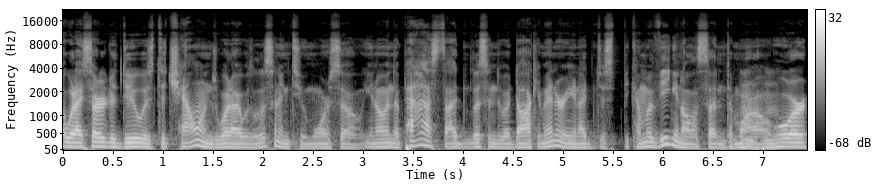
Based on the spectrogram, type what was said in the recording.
what I started to do was to challenge what I was listening to more. So, you know, in the past, I'd listen to a documentary and I'd just become a vegan all of a sudden tomorrow, Mm-hmm. or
